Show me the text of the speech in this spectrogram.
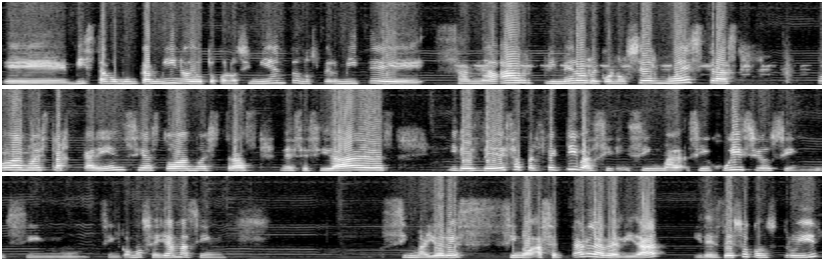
eh, vista como un camino de autoconocimiento nos permite sanar primero reconocer nuestras todas nuestras carencias, todas nuestras necesidades, y desde esa perspectiva, sin, sin, sin juicio, sin, sin, sin, ¿cómo se llama? Sin, sin mayores, sino aceptar la realidad y desde eso construir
